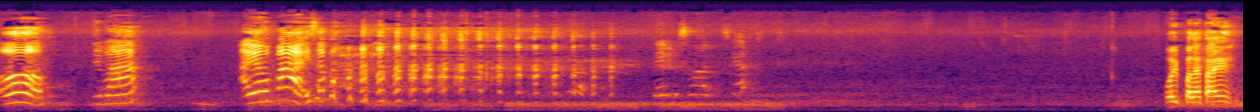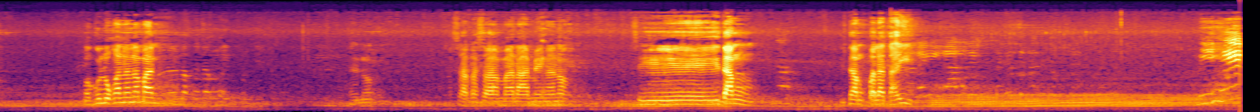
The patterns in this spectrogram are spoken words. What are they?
Oh, di ba? Ayaw pa, isa pa. Hoy, pala tayo. Magulo ka na naman. Ano? Kasama namin ano, si Idang. Idang Palatay. Mihi!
